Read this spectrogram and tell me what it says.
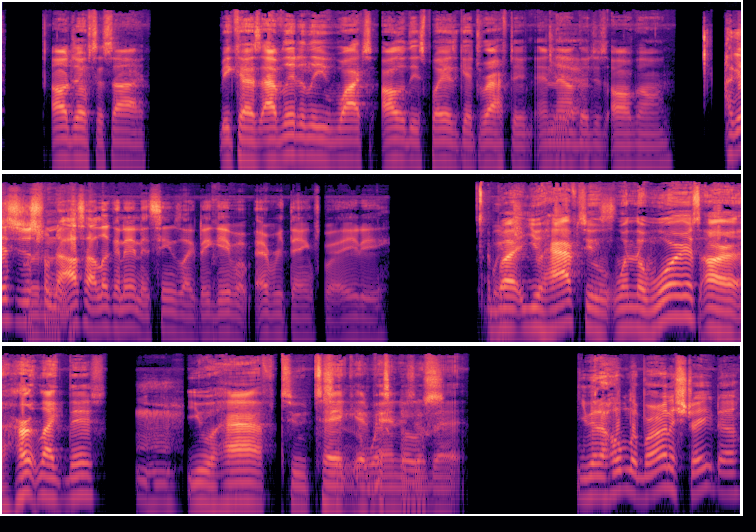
All jokes aside. Because I've literally watched all of these players get drafted and now Yeah. they're just all gone. I guess just from the outside looking in, it seems like they gave up everything for AD. but you have to when the Warriors are hurt like this, hmm you have to take Sitting advantage of that. you better hope LeBron is straight though.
